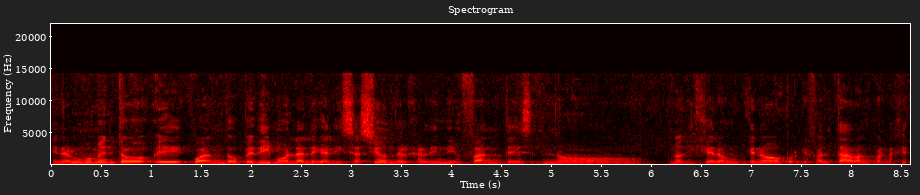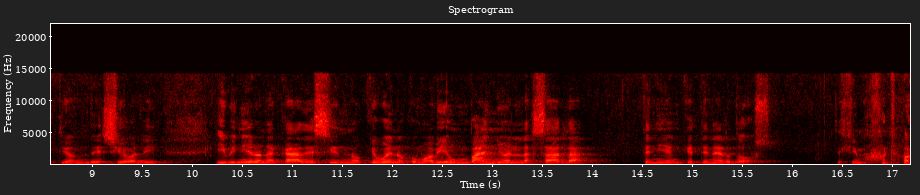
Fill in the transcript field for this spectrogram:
En algún momento, eh, cuando pedimos la legalización del jardín de infantes, no, nos dijeron que no, porque faltaban con la gestión de Scioli, y vinieron acá a decirnos que, bueno, como había un baño en la sala, tenían que tener dos. Dijimos, no,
